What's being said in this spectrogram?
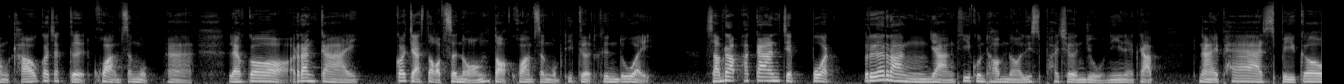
ของเขาก็จะเกิดความสงบอ่าแล้วก็ร่างกายก็จะตอบสนองต่อความสงบที่เกิดขึ้นด้วยสำหรับอาการเจ็บปวดเรื้อรังอย่างที่คุณทอมนอริสเผชิญอยู่นี้นะครับนายแพทย์สปีเกิล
